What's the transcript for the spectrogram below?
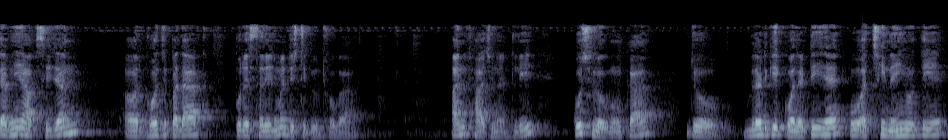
तभी ऑक्सीजन और भोज्य पदार्थ पूरे शरीर में डिस्ट्रीब्यूट होगा। अनफॉर्चुनेटली कुछ लोगों का जो ब्लड की क्वालिटी है, वो अच्छी नहीं होती है।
